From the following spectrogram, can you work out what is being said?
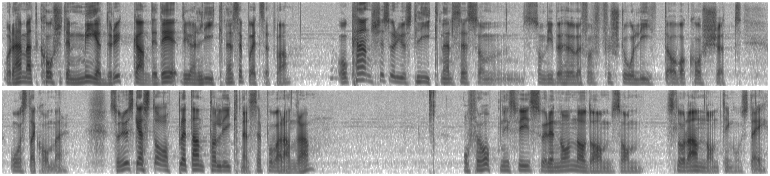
Och det här med att korset är medryckande, det, det är en liknelse på ett sätt. va? Och kanske så är det just liknelse som, som vi behöver för att förstå lite av vad korset åstadkommer. Så nu ska jag stapla ett antal liknelser på varandra. Och förhoppningsvis så är det någon av dem som slår an någonting hos dig.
